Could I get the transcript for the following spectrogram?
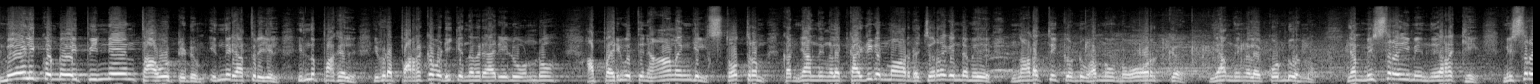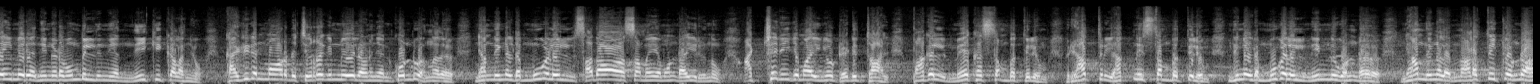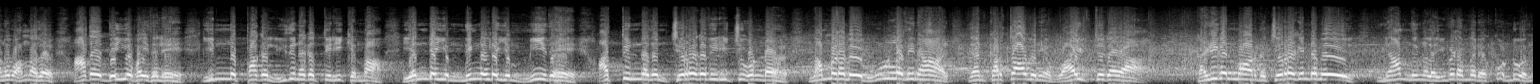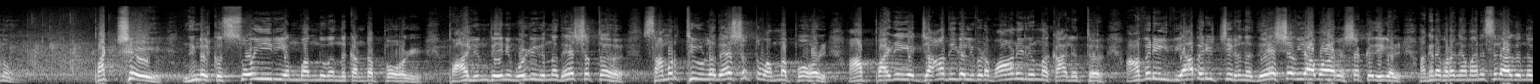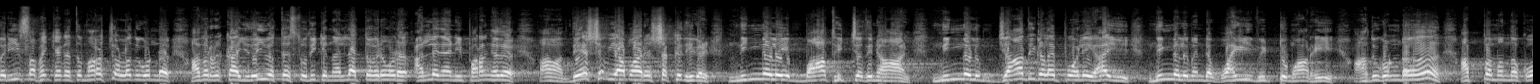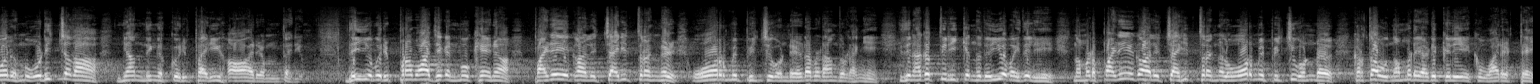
മേളിൽ കൊണ്ടുപോയി പിന്നെയും താവോട്ടിടും. ഇന്ന് രാത്രിയിൽ ഇന്ന് പകൽ ഇവിടെ പറക്ക പഠിക്കുന്നവരാരെങ്കിലും ഉണ്ടോ? ആ പരുവത്തിനാണെങ്കിൽ സ്തോത്രം. ഞാൻ നിങ്ങളെ കഴുകന്മാരുടെ ചിറകിന്റെ മേൽ നടത്തിക്കൊണ്ട് വന്നു എന്ന് ഓർക്ക്. ഞാൻ നിങ്ങളെ കൊണ്ടുവന്നു. ഞാൻ മിശ്രൈമി നിന്ന് ഇറക്കി. നിങ്ങളുടെ മുമ്പിൽ നിന്ന് ഞാൻ നീക്കിക്കളഞ്ഞു. കഴുകന്മാരുടെ ചിറകിന്മേലാണ് ഞാൻ കൊണ്ടുവന്നത്. ഞാൻ നിങ്ങളുടെ മുകളിൽ സദാസമയമുണ്ടായിരുന്നു. അക്ഷരീകമായി ഇങ്ങോട്ട് എടുത്താൽ പകൽ മേഘസ്തംഭത്തിലും രാത്രി അഗ്നിസ്തംഭത്തിലും നിങ്ങളുടെ മുകളിൽ നിന്നുകൊണ്ട് ഞാൻ നിങ്ങളെ നടത്തിക്കൊണ്ടാണ് വന്നത്. അതേ ദൈവ പൈതലെ ഇന്ന് പകൽ ഇതിനകത്തിരിക്കുന്ന എന്റെയും നിങ്ങളുടെയും മീതെ അത്യുന്നതൻ ചിറക വിരിച്ചുകൊണ്ട് നമ്മുടെ മേൽ ഉള്ളതിനാൽ ഞാൻ കർത്താവിനെ വാഴ്ത്തുകയാ കഴുകന്മാരുടെ ചിറകിന്റെ മേൽ ഞാൻ നിങ്ങളെ ഇവിടം വരെ കൊണ്ടുവന്നു. പക്ഷേ നിങ്ങൾക്ക് സ്വൈര്യം വന്നുവെന്ന് കണ്ടപ്പോൾ പാലും തേനും ഒഴുകുന്ന ദേശത്ത് സമൃദ്ധിയുള്ള ദേശത്ത് വന്നപ്പോൾ ആ പഴയ ജാതികൾ ഇവിടെ വാണിരുന്ന കാലത്ത് അവരിൽ വ്യാപരിച്ചിരുന്ന ദേശവ്യാപാര ശക്തികൾ. അങ്ങനെ പറഞ്ഞാൽ മനസ്സിലാകുന്നവർ ഈ സഭയ്ക്കകത്ത് മറച്ചുള്ളത് കൊണ്ട് അവർക്കായി ദൈവത്തെ സ്തുതിക്കുന്ന അല്ലാത്തവരോട് അല്ല ഞാൻ ഈ പറഞ്ഞത്. ആ ദേശവ്യാപാര ശക്തികൾ നിങ്ങളെ ബാധിച്ചതിനാൽ നിങ്ങളും ജാതികളെ പോലെയായി നിങ്ങളും എന്റെ വഴി വിട്ടുമാറി. അതുകൊണ്ട് അപ്പം എന്ന കോലം ഓടിച്ചതാ ഞാൻ നിങ്ങൾക്കൊരു പരിഹാരം തരും. ദൈവം ഒരു പ്രവാചകൻ മുഖേന പഴയകാല ചരിത്രങ്ങൾ ഓർമ്മിപ്പിച്ചുകൊണ്ട് ഇടപെടാൻ തുടങ്ങി. ഇതിനകത്തിരിക്കുന്ന ദൈവ വൈതലേ നമ്മുടെ പഴയകാല ചരിത്രങ്ങൾ ഓർമ്മിപ്പിച്ചുകൊണ്ട് കർത്താവ് നമ്മുടെ അടുക്കലേക്ക് വരട്ടെ.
